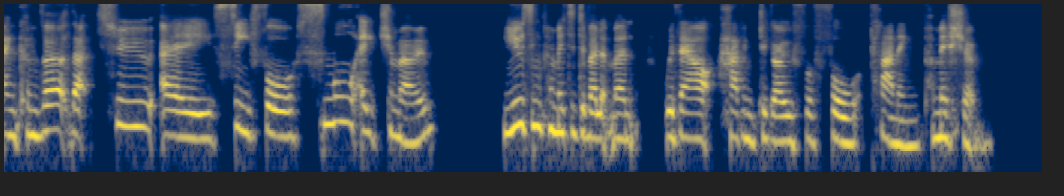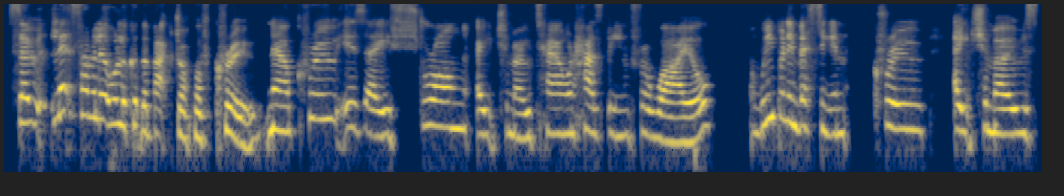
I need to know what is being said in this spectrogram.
and convert that to a C4 small HMO using permitted development without having to go for full planning permission. So let's have a little look at the backdrop of Crewe. Now, Crewe is a strong HMO town, has been for a while, and we've been investing in Crewe HMOs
